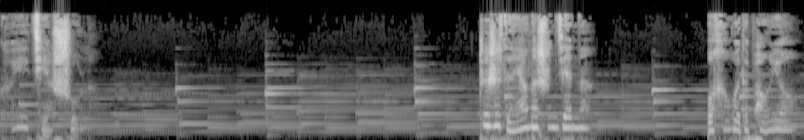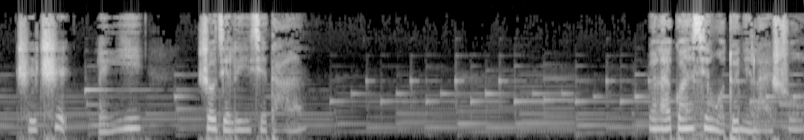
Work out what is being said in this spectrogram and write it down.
可以结束了。这是怎样的瞬间呢？我和我的朋友迟迟零一收集了一些答案。原来关心我对你来说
